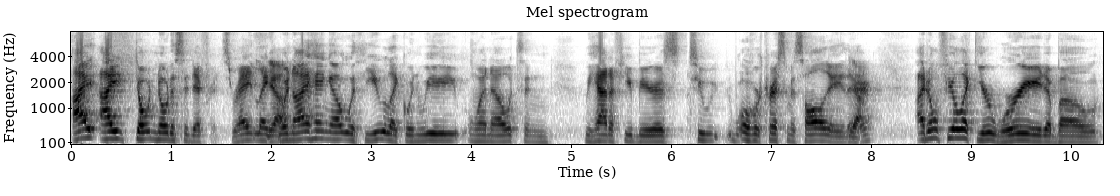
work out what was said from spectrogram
I don't notice a difference, right? Like Yeah. when I hang out with you, like when we went out and we had a few beers to over Christmas holiday there, Yeah. I don't feel like you're worried about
